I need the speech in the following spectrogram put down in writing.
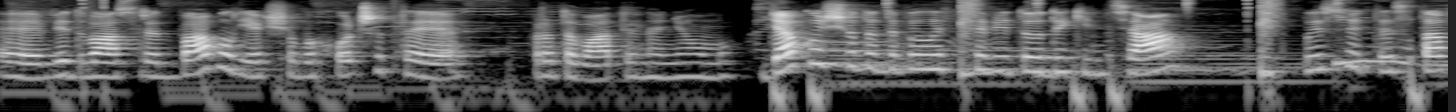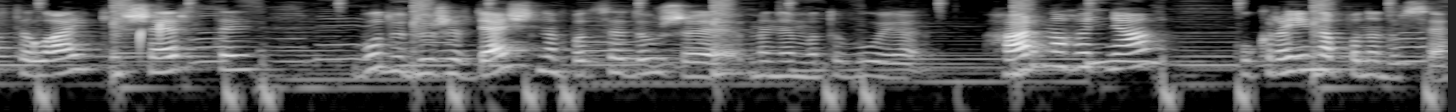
е, від вас Redbubble, якщо ви хочете продавати на ньому. Дякую, що додивились це відео до кінця. Підписуйте, ставте лайки, шерте. Буду дуже вдячна, бо це дуже мене мотивує. Гарного дня! Україна понад усе!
